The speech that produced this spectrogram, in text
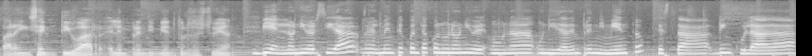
para incentivar el emprendimiento de los estudiantes? Bien, la universidad realmente cuenta con una, una unidad de emprendimiento que está vinculada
